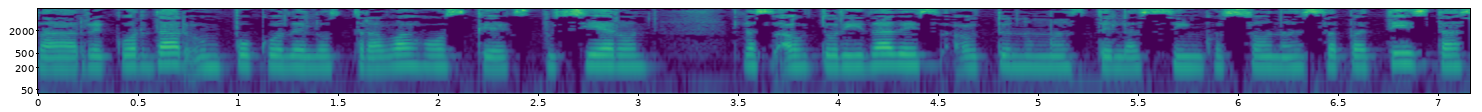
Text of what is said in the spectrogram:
a recordar un poco de los trabajos que expusieron las autoridades autónomas de las cinco zonas zapatistas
